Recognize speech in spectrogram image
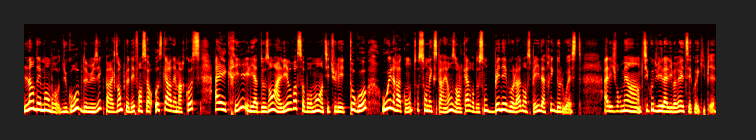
L'un des membres du groupe de musique, par exemple le défenseur Oscar De Marcos, a écrit il y a deux ans un livre sobrement intitulé Togo, où il raconte son expérience dans le cadre de son bénévolat dans ce pays d'Afrique de l'Ouest. Allez, je vous remets un petit coup de Villa Libre et de ses coéquipiers.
